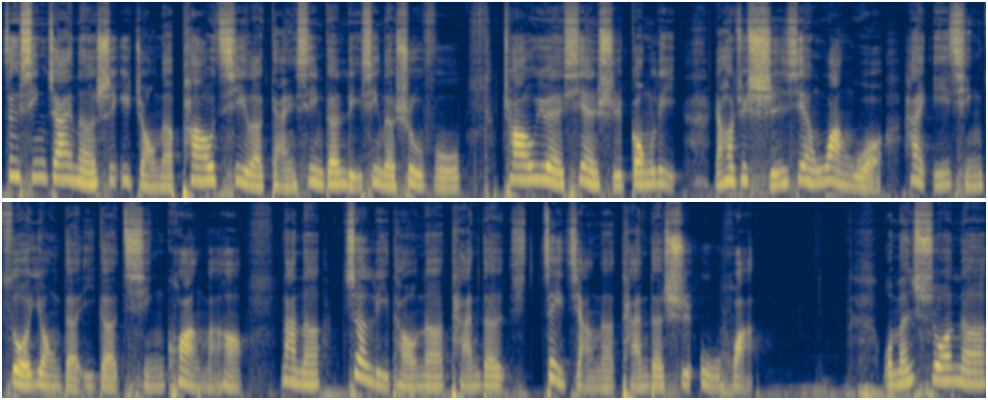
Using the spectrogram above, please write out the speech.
这个心斋呢是一种呢抛弃了感性跟理性的束缚，超越现实功利，然后去实现忘我和移情作用的一个情况嘛哈。那呢这里头呢谈的这讲呢谈的是物化。我们说呢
